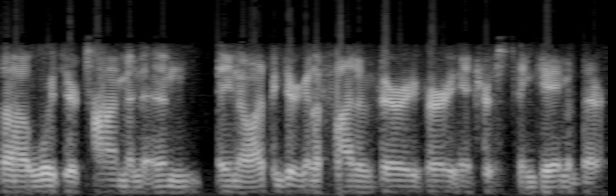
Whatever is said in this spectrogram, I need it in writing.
uh, worth your time. And, and you know I think you're going to find a very very interesting game in there.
